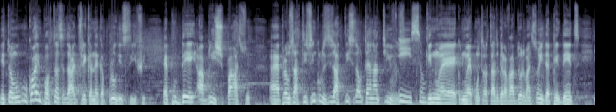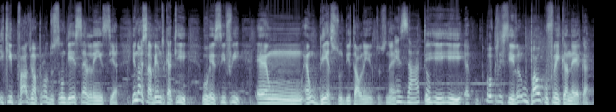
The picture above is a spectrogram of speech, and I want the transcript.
Então, qual a importância da Rádio Frecaneca para o Recife? É poder abrir espaço é, para os artistas, inclusive artistas alternativos. Isso. Que não é, não é contratado gravadora, mas são independentes e que fazem uma produção de excelência. E nós sabemos que aqui o Recife é um, é um berço de talentos, né? Exato. E, e, e Priscila, o palco Frei Caneca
